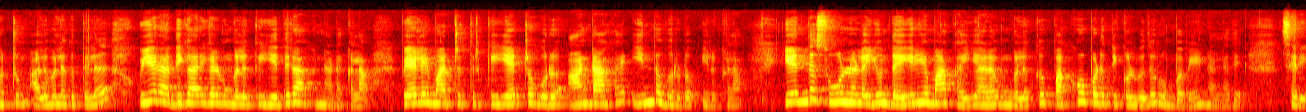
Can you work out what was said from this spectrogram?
மற்றும் அலுவலகத்தில் உயர் அதிகாரிகள் உங்களுக்கு எதிராக நடக்கலாம். வேலை மாற்றத்திற்கு ஏற்ற ஒரு ஆண்டாக இந்த வருடம் இருக்கலாம். எந்த சூழ்நிலையும் தைரியமாக கையாள உங்களுக்கு பக்குவப்படுத்திக் கொள்வது ரொம்பவே நல்லது. சரி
